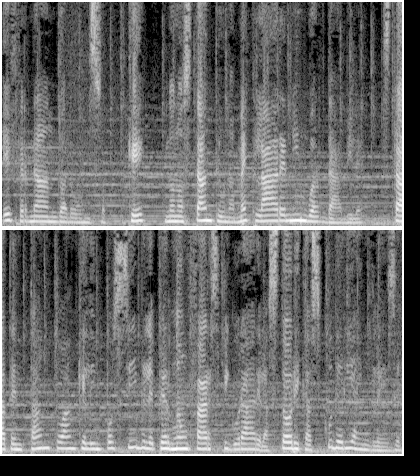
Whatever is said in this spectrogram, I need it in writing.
e Fernando Alonso, che, nonostante una McLaren inguardabile, sta tentando anche l'impossibile per non far sfigurare la storica scuderia inglese.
